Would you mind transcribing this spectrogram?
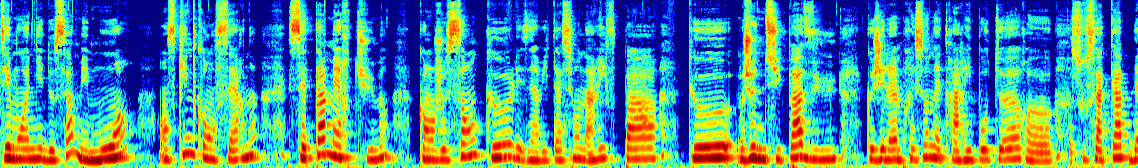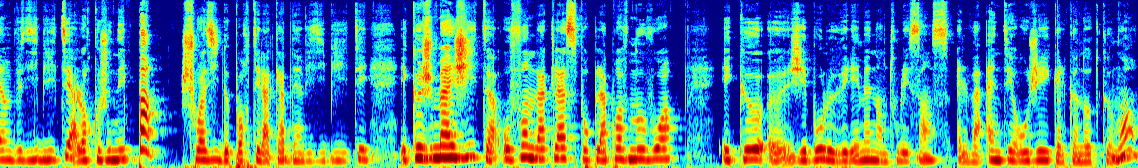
témoigner de ça, mais moi, en ce qui me concerne, cette amertume, quand je sens que les invitations n'arrivent pas, que je ne suis pas vue, que j'ai l'impression d'être Harry Potter euh, sous sa cape d'invisibilité alors que je n'ai pas choisi de porter la cape d'invisibilité et que je m'agite au fond de la classe pour que la prof me voie et que euh, j'ai beau lever les mains dans tous les sens, elle va interroger quelqu'un d'autre que moi,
